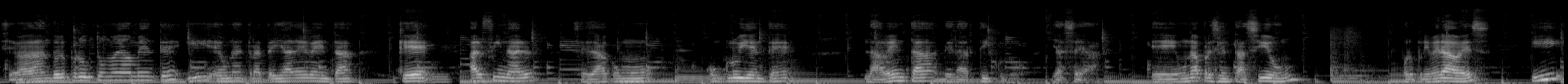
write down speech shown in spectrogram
se va dando el producto nuevamente y es una estrategia de venta que al final se da como concluyente la venta del artículo, ya sea en una presentación por primera vez y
